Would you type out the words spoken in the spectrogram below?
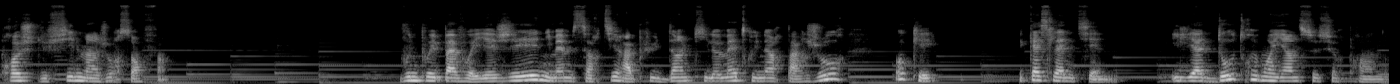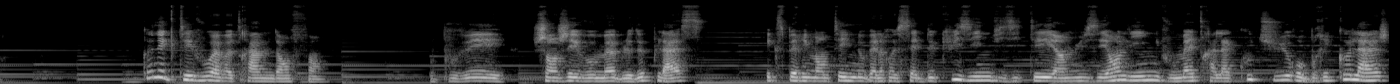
proche du film Un jour sans fin. Vous ne pouvez pas voyager, ni même sortir à plus d'un kilomètre une heure par jour. Ok, et qu'à cela ne tienne, il y a d'autres moyens de se surprendre. Connectez-vous à votre âme d'enfant. Vous pouvez changer vos meubles de place, expérimenter une nouvelle recette de cuisine, visiter un musée en ligne, vous mettre à la couture, au bricolage,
